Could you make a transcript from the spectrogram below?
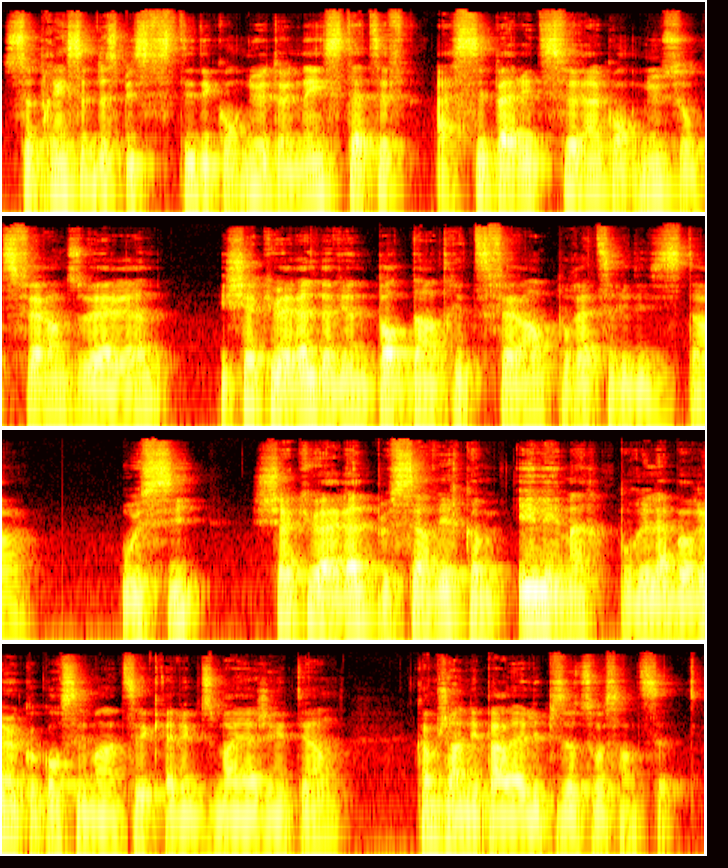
Ce principe de spécificité des contenus est un incitatif à séparer différents contenus sur différentes URL et chaque URL devient une porte d'entrée différente pour attirer des visiteurs. Aussi, chaque URL peut servir comme élément pour élaborer un cocon sémantique avec du maillage interne, comme j'en ai parlé à l'épisode 67.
